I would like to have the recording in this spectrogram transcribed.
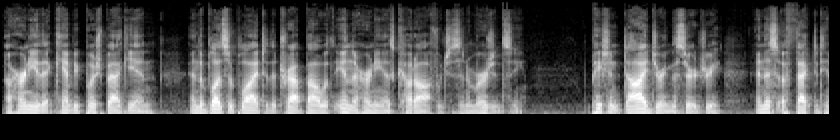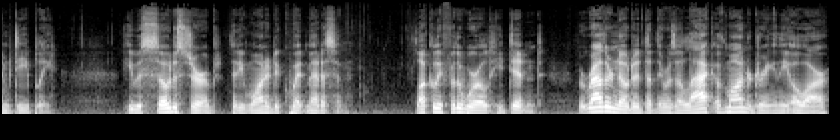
a hernia that can't be pushed back in, and the blood supply to the trap bowel within the hernia is cut off, which is an emergency. The patient died during the surgery, and this affected him deeply. He was so disturbed that he wanted to quit medicine. Luckily for the world, he didn't, but rather noted that there was a lack of monitoring in the OR,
